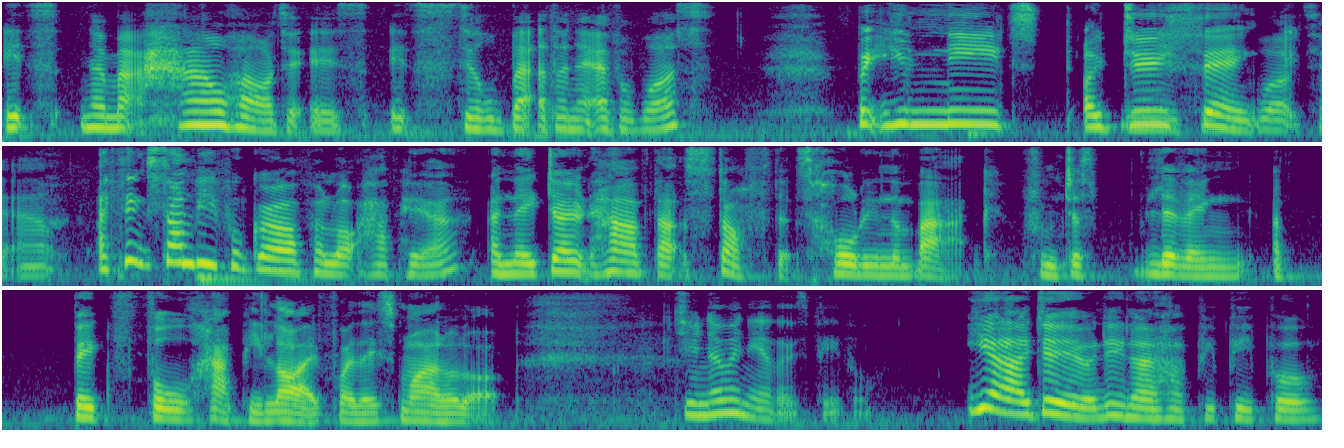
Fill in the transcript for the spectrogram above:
it's no matter how hard it is, it's still better than it ever was. But you need, I do You need to have think, worked it out. I think some people grow up a lot happier and they don't have that stuff that's holding them back from just living a big, full, happy life where they smile a lot. Do you know any of those people? Yeah, I do. I do know happy people.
